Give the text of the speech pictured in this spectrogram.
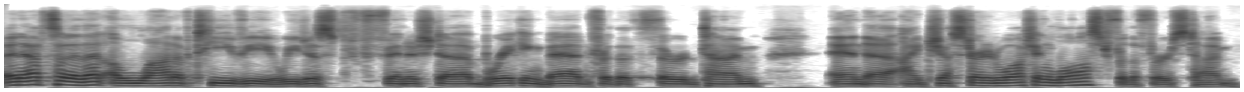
And outside of that, a lot of TV. We just finished uh, Breaking Bad for the third time, and uh, I just started watching Lost for the first time.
